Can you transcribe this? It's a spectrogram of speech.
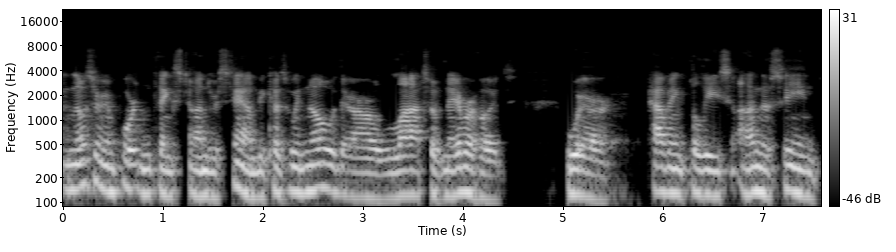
And those are important things to understand because we know there are lots of neighborhoods where having police on the scene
